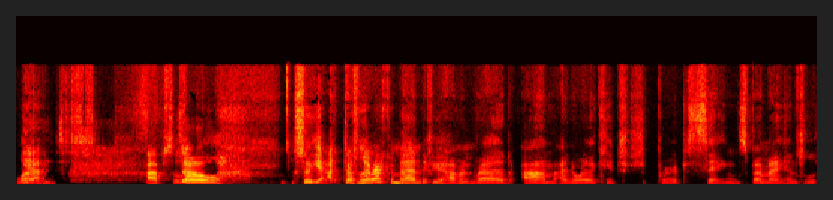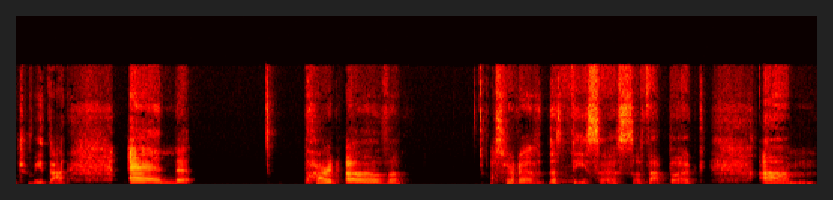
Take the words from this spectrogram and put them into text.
lens. Yes. Absolutely. So so yeah, definitely recommend if you haven't read um, I Know Where the Caged Bird Sings by Maya Angelou to read that. And part of sort of the thesis of that book um,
